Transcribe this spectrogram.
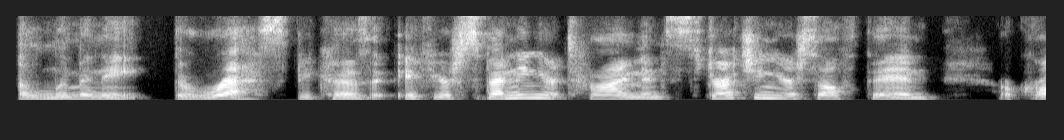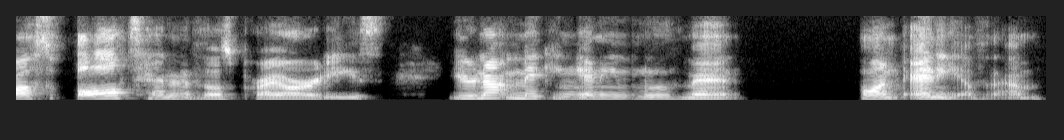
eliminate the rest. Because if you're spending your time and stretching yourself thin across all 10 of those priorities, you're not making any movement on any of them.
